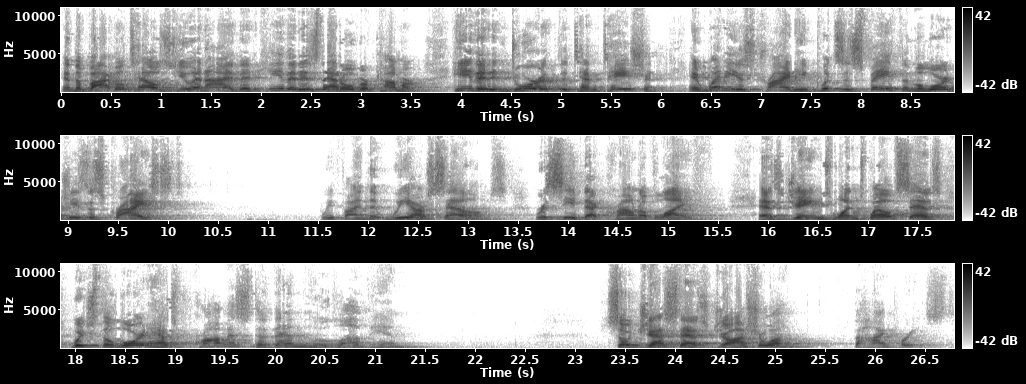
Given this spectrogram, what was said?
And the Bible tells you and I that he that is that overcomer, he that endureth the temptation, and when he is tried, he puts his faith in the Lord Jesus Christ. We find that we ourselves receive that crown of life as James 1:12 says, which the Lord has promised to them who love him. So, just as Joshua, the high priest,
